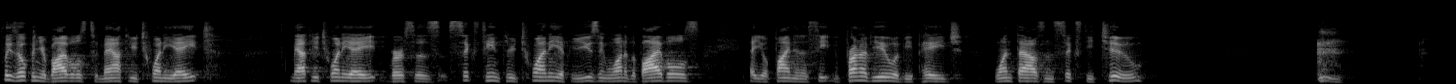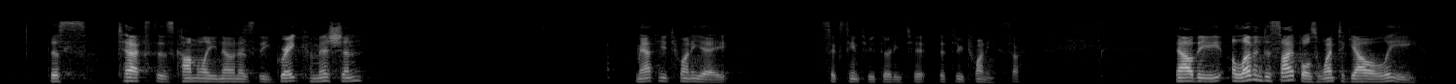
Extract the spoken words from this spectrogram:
Please open your Bibles to Matthew 28. Matthew 28, verses 16 through 20. If you're using one of the Bibles that you'll find in the seat in front of you, would be page 1062. this text is commonly known as the Great Commission. Matthew 28, 16 through 32 uh, through 20. Sorry. Now the eleven disciples went to Galilee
